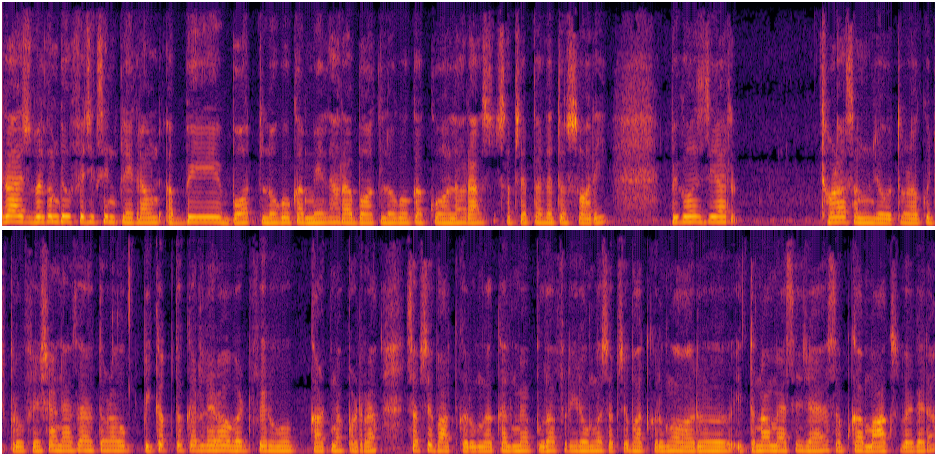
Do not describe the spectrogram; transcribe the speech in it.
guys welcome to physics in playground अभी बहुत लोगों का मेल आ रहा, बहुत लोगों का कॉल आ रहा। सबसे पहले तो सॉरी बिकॉज़ यार थोड़ा समझो, थोड़ा कुछ प्रोफेशन ऐसा है थोड़ा पिकअप तो कर ले रहा हूँ बट फिर वो काटना पड़ रहा। सबसे बात करूँगा, कल मैं पूरा फ्री रहूँगा, सबसे बात करूँगा और इतना मैसेज आया, सबका मार्क्स वगैरह।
